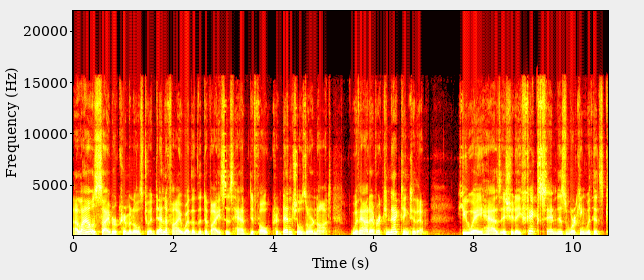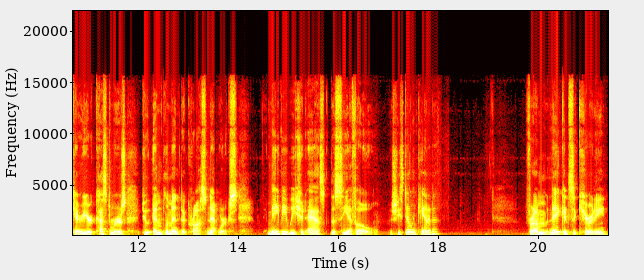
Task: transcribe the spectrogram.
allows cybercriminals to identify whether the devices have default credentials or not without ever connecting to them. Huawei has issued a fix and is working with its carrier customers to implement across networks. Maybe we should ask the CFO. Is she still in Canada? From Naked Security,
